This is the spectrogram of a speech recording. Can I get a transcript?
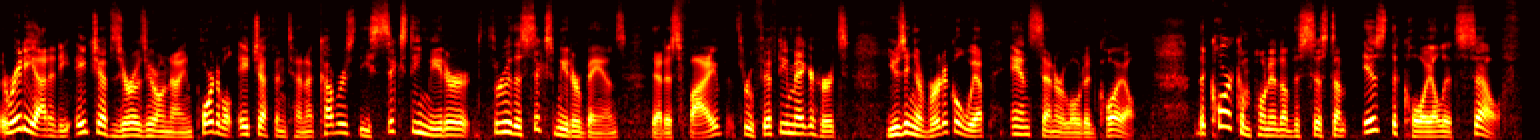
The Radioddity HF009 portable HF antenna covers the 60 meter through the 6 meter bands, that is 5 through 50 megahertz, using a vertical whip and center loaded coil. The core component of the system is the coil itself.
